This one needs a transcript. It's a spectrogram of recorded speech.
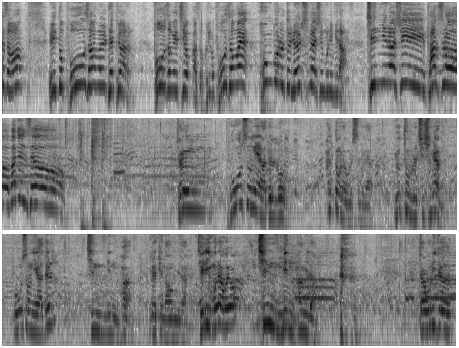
계속해서 이 또 보성을 대표하는 보성의 지역 가수 그리고 보성의 홍보를 또 열심히 하신 분입니다. 진민아 씨 박수로 맞이해주세요. 저는 보성의 아들로 활동을 하고 있습니다. 유튜브를 치시면 보성의 아들 진민화 이렇게 나옵니다. 제 이름이 뭐라고요? 진민화입니다. 자 우리 저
